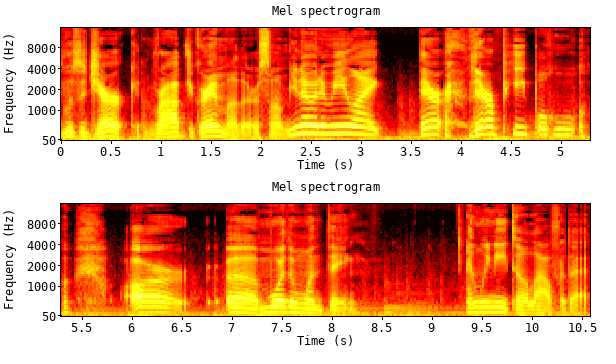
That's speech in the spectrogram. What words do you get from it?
was a jerk and robbed your grandmother or something. You know what I mean? Like, there, there are people who are uh, more than one thing and we need to allow for that.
